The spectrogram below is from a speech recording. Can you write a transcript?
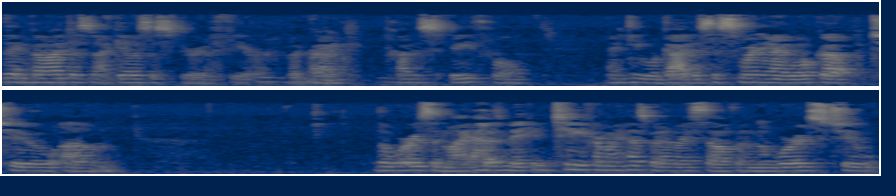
That God does not give us a spirit of fear, but Right. God is faithful, and He will guide us. This morning I woke up to um, the words in my. I was making tea for my husband and myself, and the words to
